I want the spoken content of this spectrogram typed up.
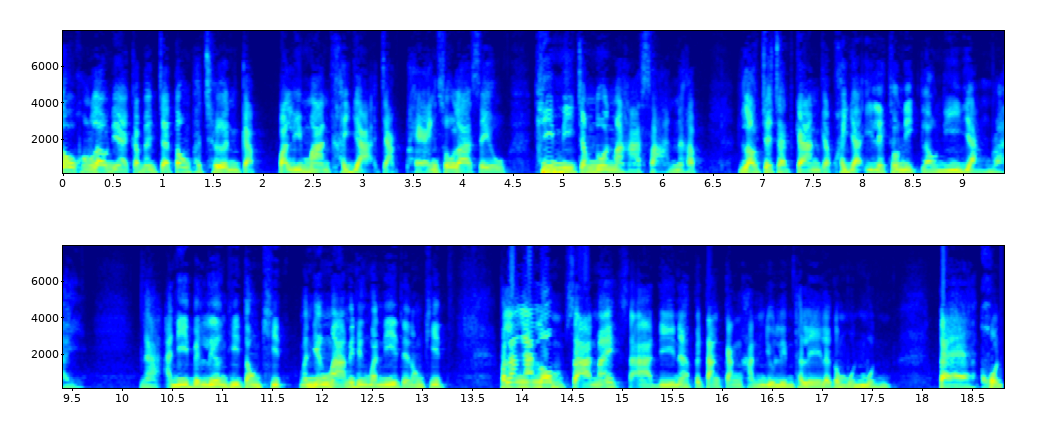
โลกของเราเนี่ยกำลังจะต้องเผชิญกับปริมาณขยะจากแผงโซลาเซลล์ที่มีจำนวนมหาศาลนะครับ เราจะจัดการกับขยะอิเล็กทรอนิกส์เหล่านี้อย่างไรนะอันนี้เป็นเรื่องที่ต้องคิดมันยังมาไม่ถึงวันนี้แต่ต้องคิด พลังงานลมสะอาดไหมสะอาดดีนะ ไปตั้งกังหันอยู่ริมทะเลแล้วก็หมุนหมุนแต่คน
